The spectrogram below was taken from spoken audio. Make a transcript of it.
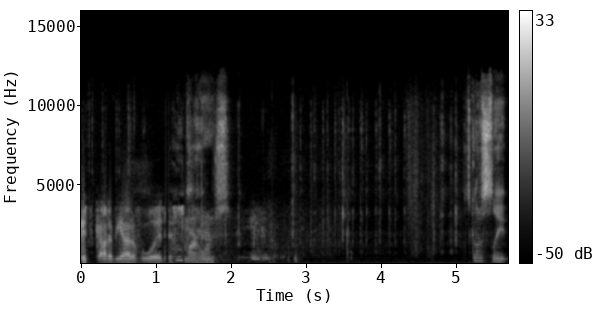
It's gotta be out of wood, a Who smart one. cares? Let's go to sleep.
